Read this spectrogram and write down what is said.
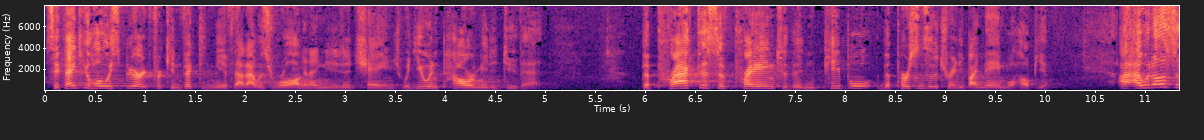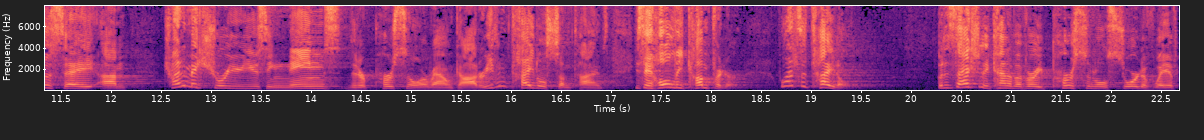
Say, Thank you, Holy Spirit, for convicting me of that. I was wrong and I needed to change. Would you empower me to do that? The practice of praying to the people, the persons of the Trinity by name will help you. I, would also say, um, try to make sure you're using names that are personal around God or even titles sometimes. You say, Holy Comforter. Well, that's a title, but it's actually kind of a very personal sort of way of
